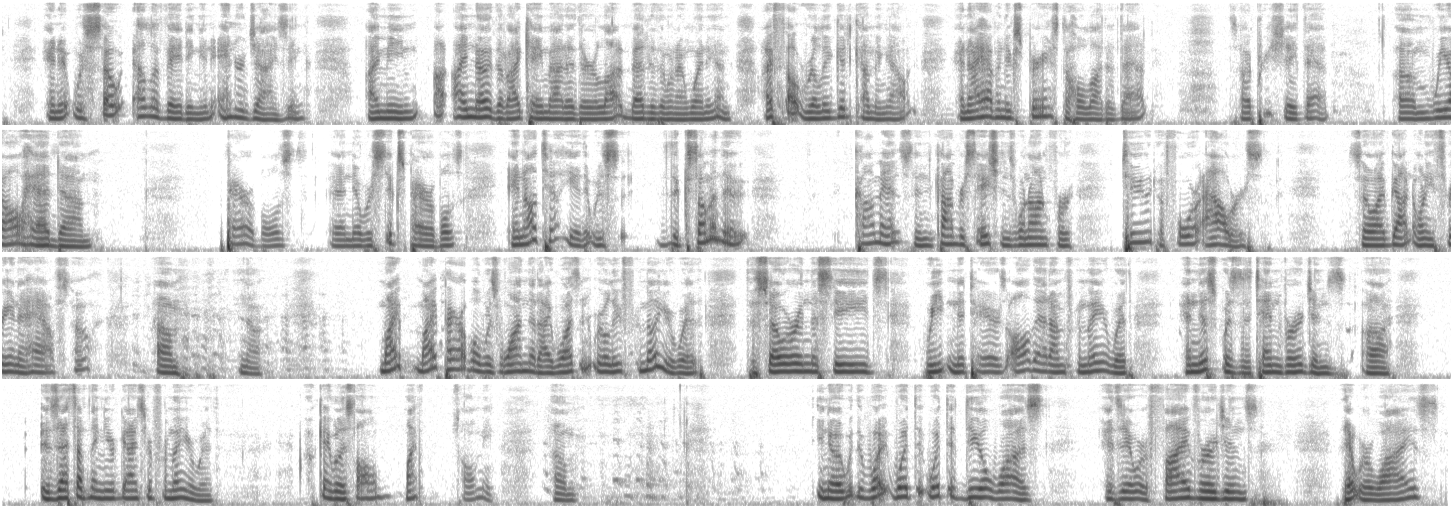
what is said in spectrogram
and it was so elevating and energizing I mean, I, know that I came out of there a lot better than when I went in. I felt really good coming out, and I haven't experienced a whole lot of that. So I appreciate that. Um, we all had um, parables, and there were six parables, and I'll tell you, that was the, some of the comments and conversations went on for two to four hours. So I've got only three and a half. So, um, no. My my parable was one that I wasn't really familiar with. The sower and the seeds, wheat and the tares, all that I'm familiar with. And this was the ten virgins. Uh, is that something you guys are familiar with? Okay, well it's all my it's all me. Um, you know what what the, what the deal was is there were five virgins that were wise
